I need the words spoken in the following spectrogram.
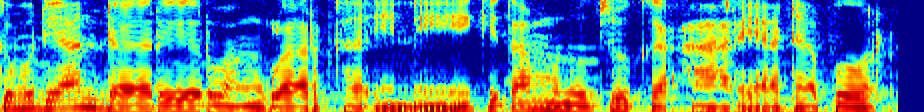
Kemudian dari ruang keluarga ini kita menuju ke area dapur.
